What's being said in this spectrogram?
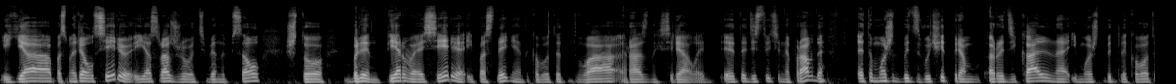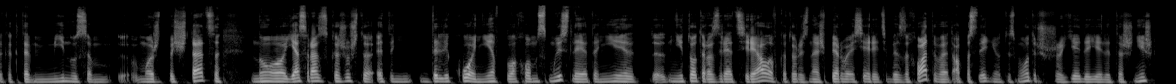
И я посмотрел серию, и я сразу же вот тебе написал, что, блин, первая серия и последняя — это как будто два разных сериала. Это действительно правда. Это, может быть, звучит прям радикально, и, может быть, для кого-то как-то минусом э, может посчитаться, но я сразу скажу, что это далеко не в плохом смысле, это не, э, не тот разряд сериалов, который, знаешь, первая серия тебя захватывает, а последнюю ты смотришь, уже еле-еле тошнишь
